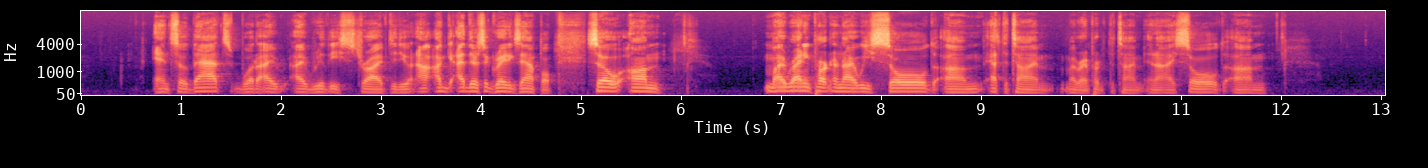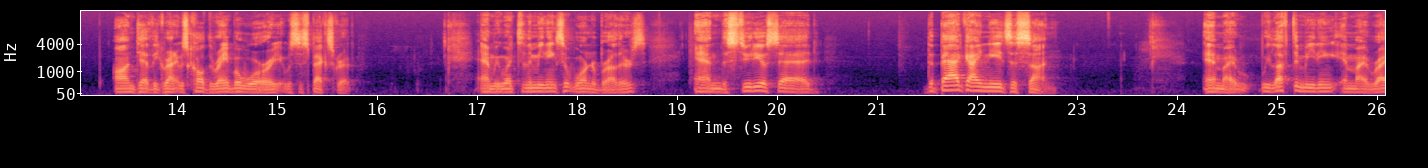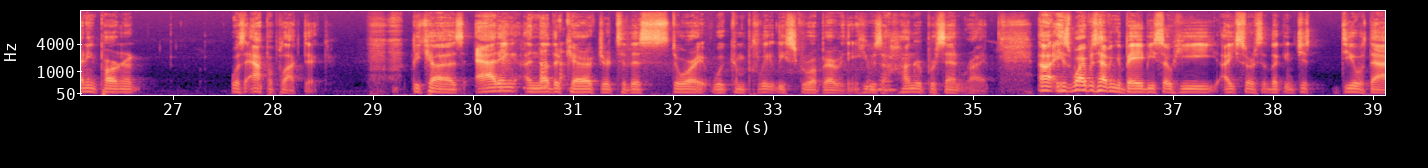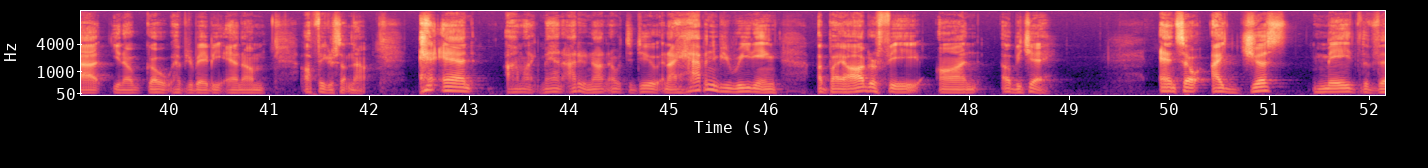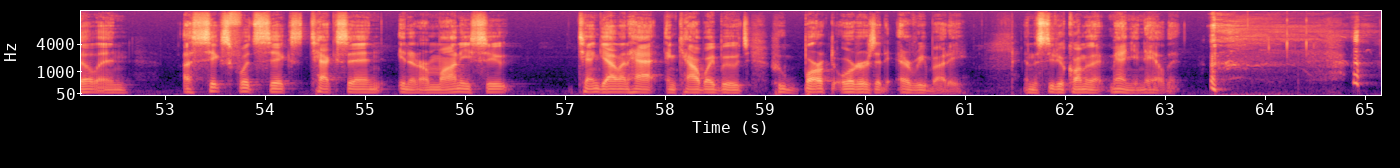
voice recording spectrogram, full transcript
And so that's what I, I really strive to do. And I, I, there's a great example. So, um, my writing partner and I, we sold um, at the time, my writing partner at the time, and I sold um, on Deadly Ground. It was called The Rainbow Warrior. It was a spec script. And we went to the meetings at Warner Brothers, and the studio said, the bad guy needs a son. And my we left the meeting, and my writing partner was apoplectic because adding another character to this story would completely screw up everything. He was mm-hmm. 100% right. Uh, his wife was having a baby, so he I sort of said, "Look, just deal with that. You know, go have your baby, and um, I'll figure something out." And I'm like, man, I do not know what to do. And I happen to be reading a biography on LBJ, and so I just made the villain a six foot six Texan in an Armani suit, 10 gallon hat, and cowboy boots who barked orders at everybody. And the studio called me like, man, you nailed it.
